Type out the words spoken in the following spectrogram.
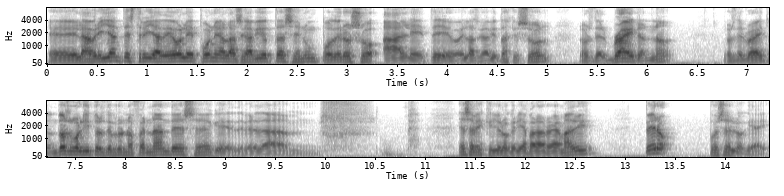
Eh, la brillante estrella de Ole pone a las gaviotas en un poderoso aleteo, ¿eh? Las gaviotas que son los del Brighton, ¿no? Los del Brighton. Dos golitos de Bruno Fernández, ¿eh? Que de verdad... Ya sabéis que yo lo quería para Real Madrid, pero pues es lo que hay.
